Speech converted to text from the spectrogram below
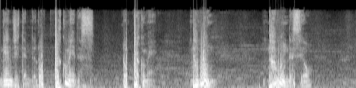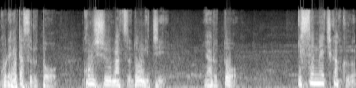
現時点で600名です。600名。多分、多分ですよ。これ下手すると、今週末、土日やると、1000名近く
